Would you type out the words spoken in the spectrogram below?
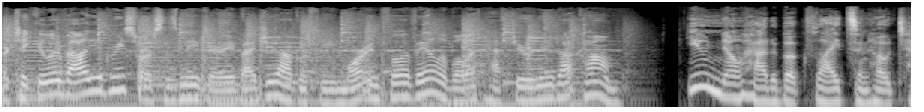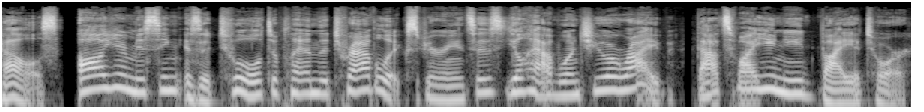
Particular valued resources may vary by geography. More info available at heftyrenew.com. You know how to book flights and hotels. All you're missing is a tool to plan the travel experiences you'll have once you arrive. That's why you need Viator.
